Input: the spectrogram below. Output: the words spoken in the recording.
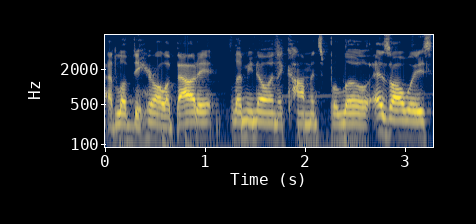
I'd love to hear all about it. Let me know in the comments below. As always,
